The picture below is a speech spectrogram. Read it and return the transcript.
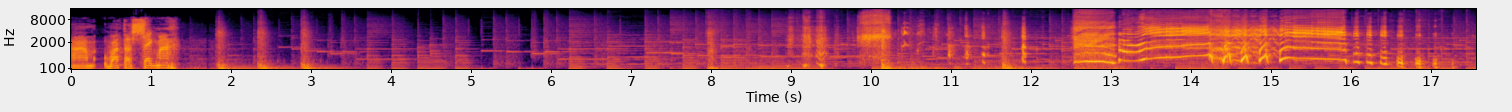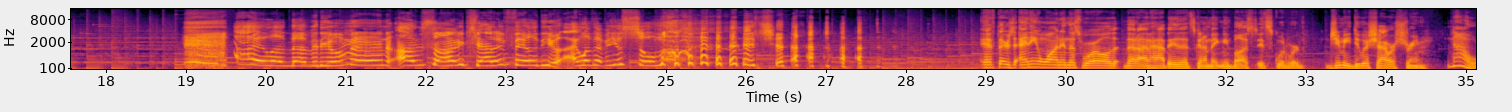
Um, what the Sigma? I love that video, man. I'm sorry, Chad. I failed you. I love that video so much. if there's anyone in this world that I'm happy that's gonna make me bust, it's Squidward. Jimmy, do a shower stream. No.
